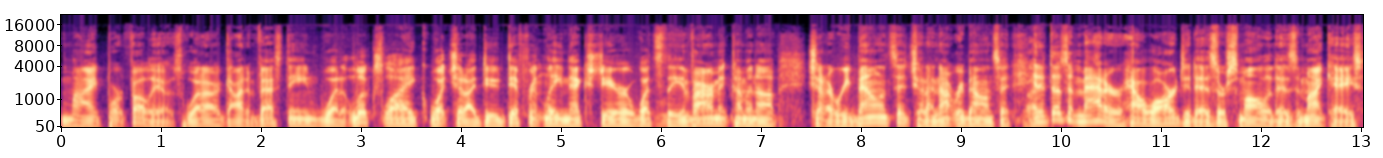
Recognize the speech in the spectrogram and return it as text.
my portfolios, what I got investing, what it looks like, what should I do differently next year, what's the environment coming up, should I rebalance it, should I not rebalance it? Right. And it doesn't matter how large it is or small it is in my case,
